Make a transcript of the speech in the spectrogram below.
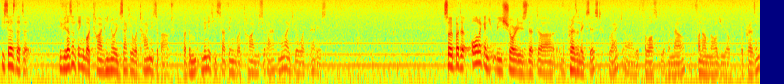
He says that uh, if he doesn't think about time, he knows exactly what time is about. But the minute he starts thinking about time, he said, I have no idea what that is. So, but uh, all I can be sure is that uh, the present exists, right? Uh, the philosophy of the now, the phenomenology of the present.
